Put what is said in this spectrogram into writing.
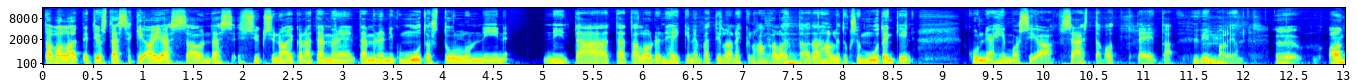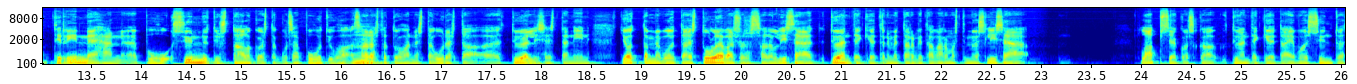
Tavallaan, että jos tässäkin ajassa on tässä syksyn aikana tämmöinen, niin muutos tullut, niin, niin tämä, tämä talouden heikkenevä tilanne kyllä hankaloittaa tämän hallituksen muutenkin kunnianhimoisia säästötavoitteita hyvin mm. paljon. Antti Rinnehän puhui synnytystalkoista, kun sä puhut Juha mm. sadasta tuhannesta uudesta työllisestä, niin jotta me voitaisiin tulevaisuudessa saada lisää työntekijöitä, niin me tarvitaan varmasti myös lisää lapsia, koska työntekijöitä ei voi syntyä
